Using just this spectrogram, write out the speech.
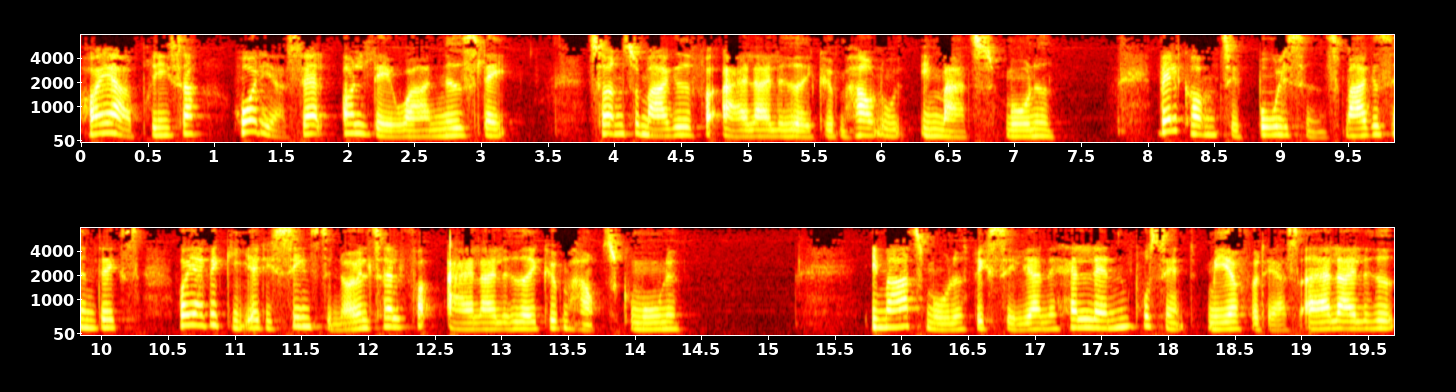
højere priser, hurtigere salg og lavere nedslag. Sådan så markedet for ejerlejligheder i København ud i marts måned. Velkommen til Boligsidens markedsindeks, hvor jeg vil give jer de seneste nøgletal for ejerlejligheder i Københavns Kommune. I marts måned fik sælgerne 1,5 procent mere for deres ejerlejlighed,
